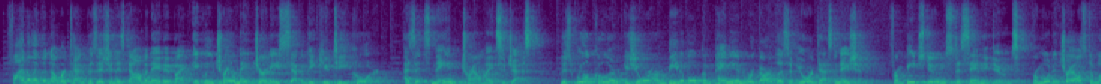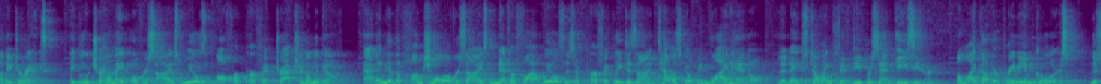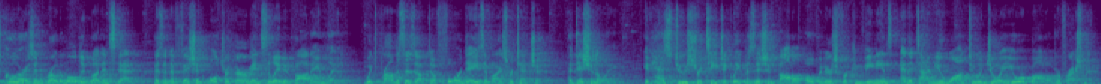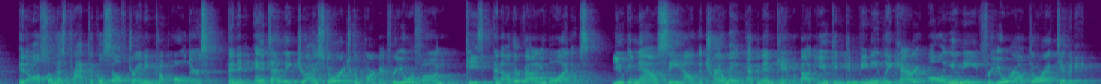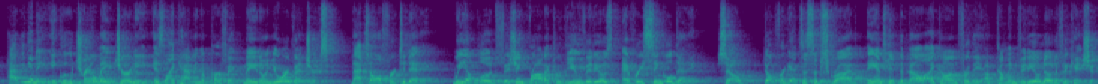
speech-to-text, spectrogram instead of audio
Finally, the number 10 position is dominated by Igloo Trailmate Journey 70 QT Cooler. As its name Trailmate suggests, This wheeled cooler is your unbeatable companion regardless of your destination. From beach dunes to sandy dunes, from wooded trails to muddy terrains, Igloo Trailmate oversized wheels offer perfect traction on the go. Adding to the functional oversized never flat wheels is a perfectly designed telescoping glide handle that makes towing 50% easier. Unlike other premium coolers, this cooler isn't rotomolded but instead has an efficient Ultratherm insulated body and lid, which promises up to 4 days of ice retention. Additionally, it has two strategically positioned bottle openers for convenience anytime you want to enjoy your bottled refreshment. It also has practical self-draining cup holders and an anti-leak dry storage compartment for your phone, keys, and other valuable items. You can now see how the Trailmate eponym came about. You can conveniently carry all you need for your outdoor activity. Having an Igloo Trailmate journey is like having a perfect mate on your adventures. That's all for today. We upload fishing product review videos every single day. So, don't forget to subscribe and hit the bell icon for the upcoming video notification.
